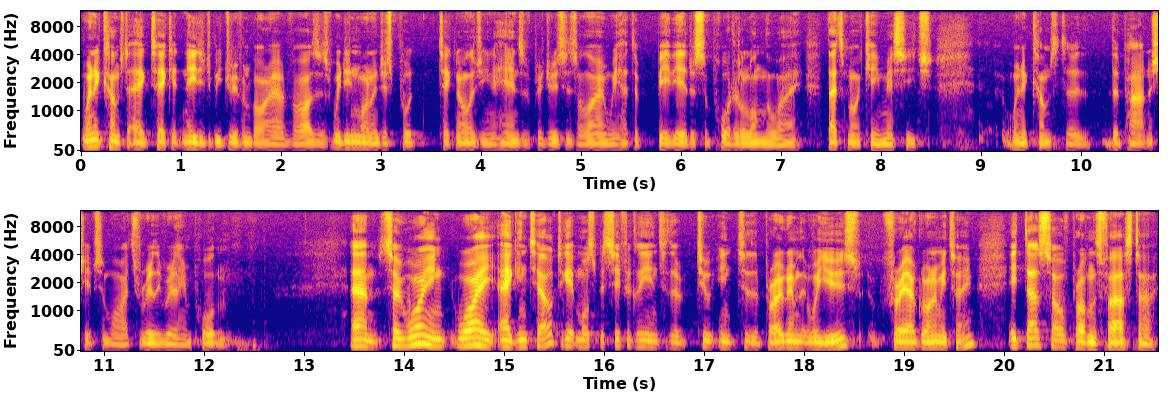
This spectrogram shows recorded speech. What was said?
when it comes to ag tech, it needed to be driven by our advisors. We didn't want to just put technology in the hands of producers alone. We had to be there to support it along the way. That's my key message when it comes to the partnerships and why it's really, really important. Um, so why, why Ag Intel? To get more specifically into the, to, into the program that we use for our agronomy team, it does solve problems faster.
